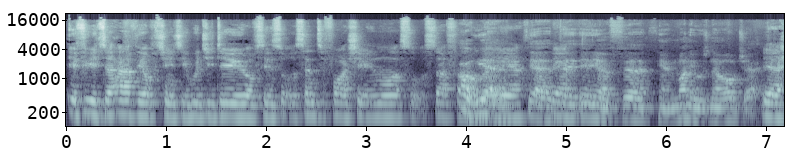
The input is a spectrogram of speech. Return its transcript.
if you were to have the opportunity, would you do obviously the sort of centre fire shooting and all that sort of stuff? oh yeah, yeah, yeah. yeah. the- you know, if uh, you know, money was no object, yeah.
